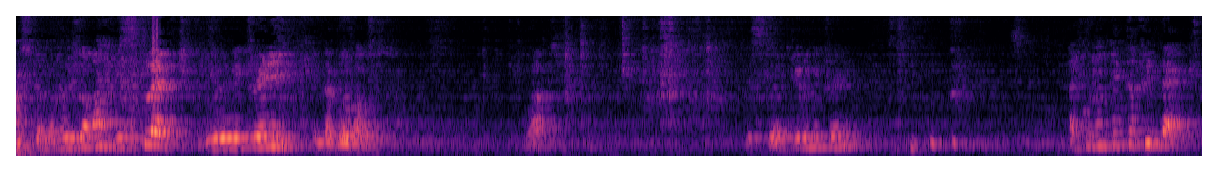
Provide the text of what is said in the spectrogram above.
Mr. Moniruzzaman, he slept during the training in the Globe House. What? He slept during the training? I could not take the feedback.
